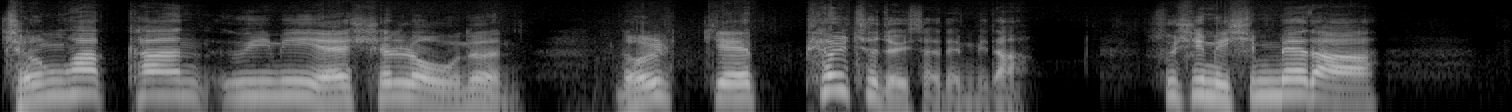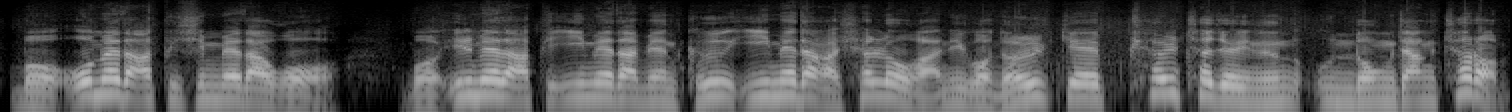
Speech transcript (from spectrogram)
정확한 의미의 쉘로우는 넓게 펼쳐져 있어야 됩니다. 수심이 10m, 뭐 5m 앞이 10m고 뭐 1m 앞이 2m면 그 2m가 쉘로우가 아니고 넓게 펼쳐져 있는 운동장처럼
